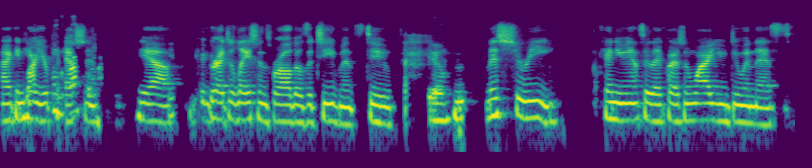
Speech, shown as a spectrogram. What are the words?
I can hear your passion. Yeah. Congratulations for all those achievements too. Thank you. Miss Cherie, can you answer that question? Why are you doing this?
